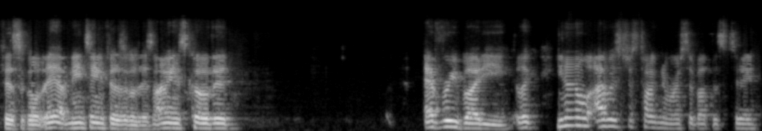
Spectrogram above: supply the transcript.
Physical, yeah, maintain physical distance. I mean, it's COVID everybody like you know i was just talking to marissa about this today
